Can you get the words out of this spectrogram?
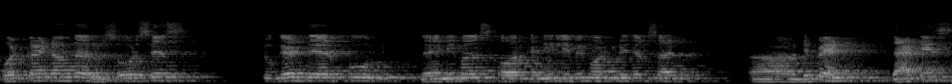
what kind of the resources to get their food the animals or any living organisms are uh, depend that is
